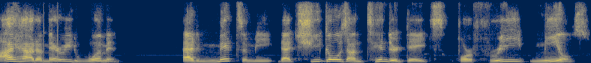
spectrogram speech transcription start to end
I had a married woman admit to me that she goes on Tinder dates for free meals.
